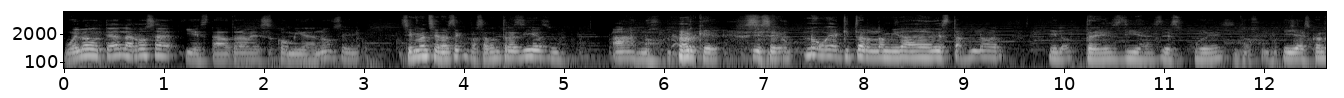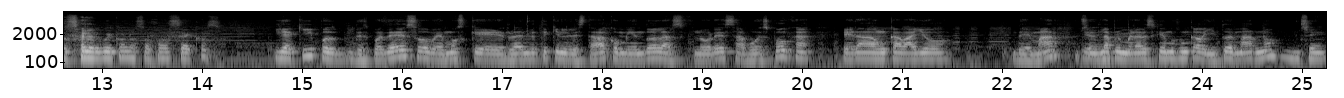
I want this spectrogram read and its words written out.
vuelve a voltear la rosa y está otra vez comida, ¿no? Sí. Sí mencionaste que pasaron tres días, güey. Ah, no. Porque dice, no voy a quitar la mirada de esta flor. Y luego, tres días después. no. Y ya es cuando sale el güey con los ojos secos. Y aquí, pues después de eso, vemos que realmente quien le estaba comiendo las flores a Bob Esponja era un caballo de mar. Sí. Es la primera vez que vemos un caballito de mar, ¿no? Sí.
